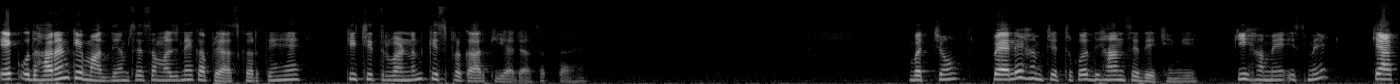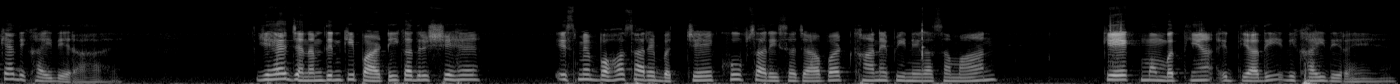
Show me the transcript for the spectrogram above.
एक उदाहरण के माध्यम से समझने का प्रयास करते हैं। कि चित्र वर्णन किस प्रकार किया जा सकता है? बच्चों, पहले हम चित्र को ध्यान से देखेंगे कि हमें इसमें क्या क्या दिखाई दे रहा है। यह जन्मदिन की पार्टी का दृश्य है। इसमें बहुत सारे बच्चे, खूब सारी सजावट खाने पीने का सामान, केक, मोमबत्तियाँ इत्यादि दिखाई दे रहे हैं।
